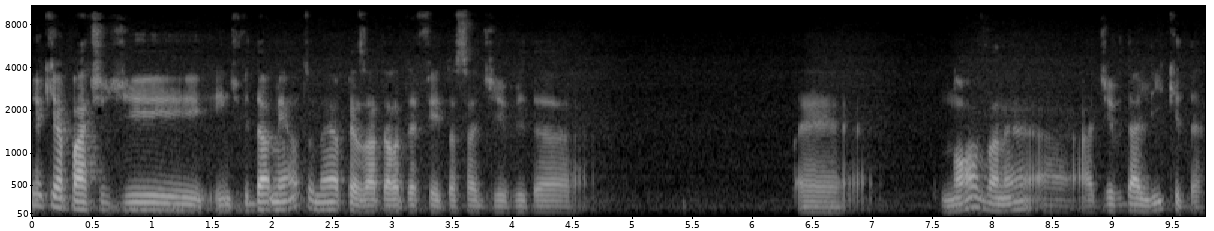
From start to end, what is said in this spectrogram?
E aqui a parte de endividamento, né? apesar dela ter feito essa dívida é, nova, né, a, a dívida líquida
